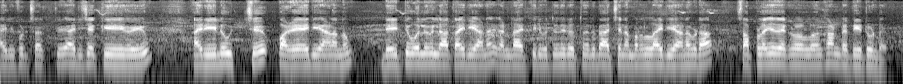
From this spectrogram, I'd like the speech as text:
അരി ഫുഡ് സേഫ്റ്റി അരി ചെക്ക് ചെയ്യുകയും അരിയിൽ ഉച്ച് പഴയ അരിയാണെന്നും ഡേറ്റ് പോലും ഇല്ലാത്ത അരിയാണ്. രണ്ടായിരത്തി ഇരുപത്തി ഇരുപത്തൊന്ന് ബാച്ച് നമ്പറുള്ള അരിയാണ് ഇവിടെ സപ്ലൈ ചെയ്തേക്കുള്ളതെന്ന് കണ്ടെത്തിയിട്ടുണ്ട്.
